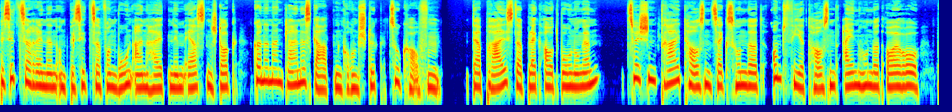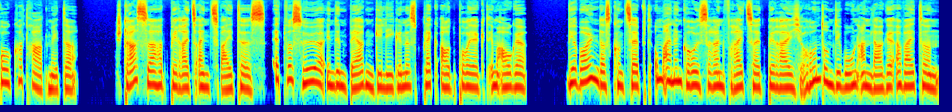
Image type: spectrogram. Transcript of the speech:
Besitzerinnen und Besitzer von Wohneinheiten im ersten Stock können ein kleines Gartengrundstück zukaufen. Der Preis der Blackout-Wohnungen zwischen 3.600 und 4.100 Euro pro Quadratmeter. Strasser hat bereits ein zweites, etwas höher in den Bergen gelegenes Blackout-Projekt im Auge. Wir wollen das Konzept um einen größeren Freizeitbereich rund um die Wohnanlage erweitern.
